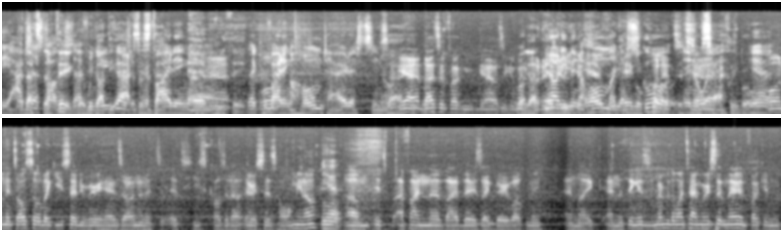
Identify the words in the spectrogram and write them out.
the And access that's to the all thing this that we got you the guys access are to providing uh, everything. like Well- providing a home to artists. You know. Exactly. yeah, bro. that's a fucking. Yeah, that's a good way We to got put it. Not every- even a home, like a school cut in a way. Exactly, bro. Yeah. Well, and it's also like you said, you're very hands-on, and it's it's he calls it out or it says home. You know, Yeah. um, it's I find the vibe there is like very welcoming, and like and the thing is, remember the one time we were sitting there and fucking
